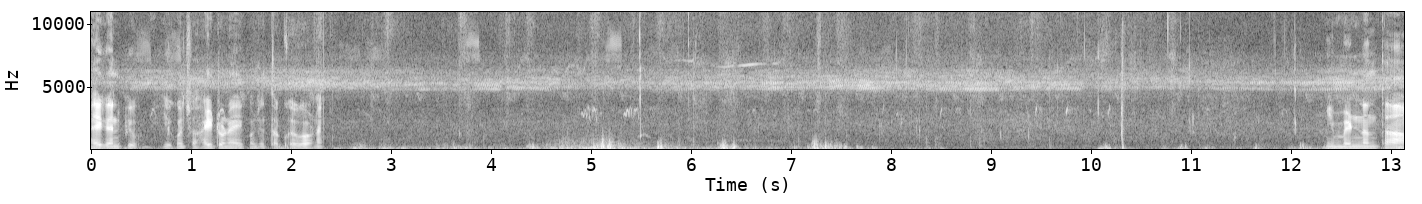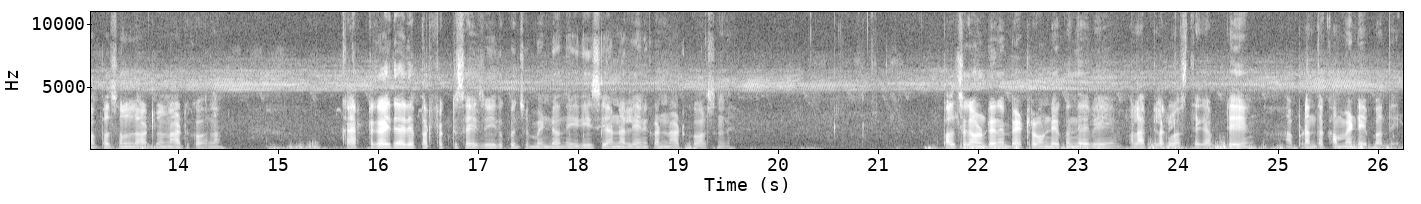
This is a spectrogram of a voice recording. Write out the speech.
అవి కనిపివు ఇవి కొంచెం హైట్ ఉన్నాయి అవి కొంచెం తక్కువగా ఉన్నాయి. మెండంతా పలసంలో అట్లా నాటుకోవాలా? కరెక్ట్గా అయితే అదే పర్ఫెక్ట్ సైజు. ఇది కొంచెం మెండి ఉంది. ఇది తీసి అన్న లేని కాడ నాటుకోవాల్సిందే. పల్చగా ఉంటేనే బెటర్. ఉండే కొంది అవి అలా పిలకలు వస్తాయి కాబట్టి అప్పుడంతా కమెంట్ అయిపోతాయి.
